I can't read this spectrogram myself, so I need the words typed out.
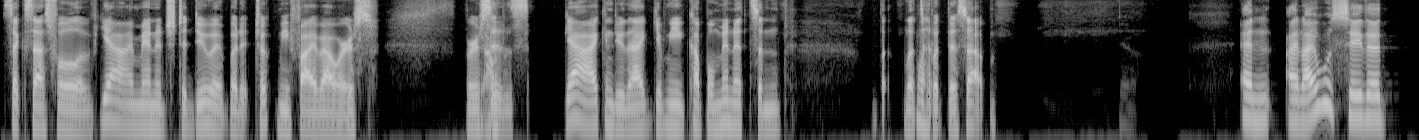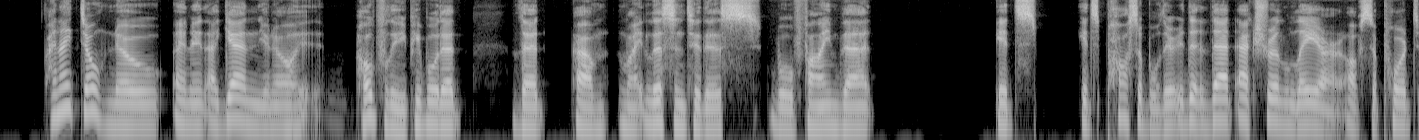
successful of yeah i managed to do it but it took me five hours versus yeah, i can do that give me a couple minutes and let's put this up and and i would say that and I don't know. And it, again, you know, hopefully people that that um, might listen to this will find that it's it's possible. There th- that extra layer of support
